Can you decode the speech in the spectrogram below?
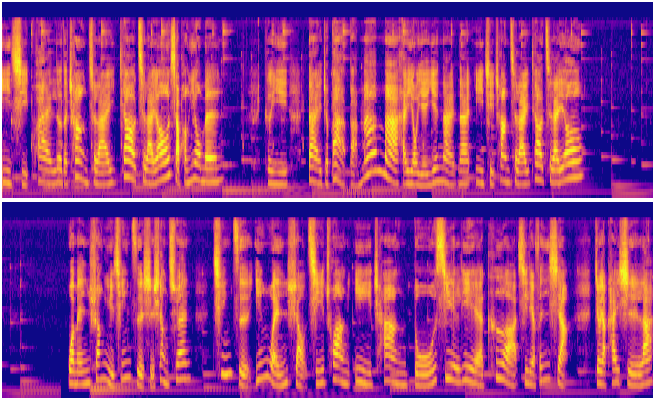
一起快乐的唱起来、跳起来哦，小朋友们可以带着爸爸妈妈还有爷爷奶奶一起唱起来、跳起来哟。我们双语亲子时尚圈亲子英文首期创意唱读系列课系列分享就要开始啦！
